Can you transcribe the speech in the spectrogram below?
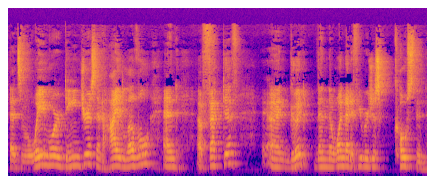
that's way more dangerous and high level and effective and good than the one that if you were just coasting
